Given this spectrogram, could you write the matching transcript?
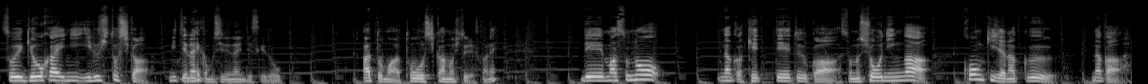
そういう業界にいる人しか見てないかもしれないんですけどあとまあ投資家の人ですかね。で、まあそのなんか決定というか、その承認が今期じゃなく、なんか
